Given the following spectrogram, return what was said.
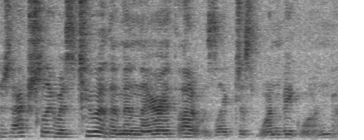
There's actually was two of them in there. I thought it was like just one big one, but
